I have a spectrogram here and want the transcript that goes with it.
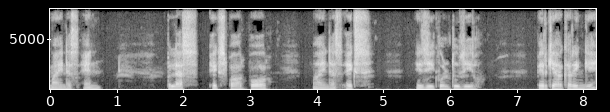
minus n plus x power four minus x is equal to zero फिर क्या करेंगे?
